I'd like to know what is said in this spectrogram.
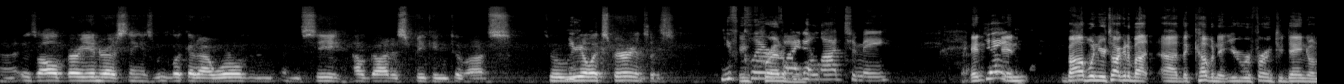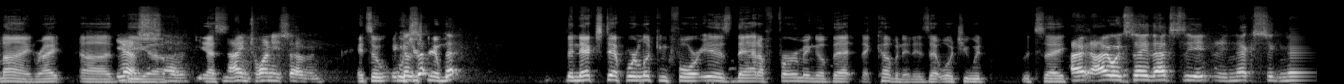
uh, it's all very interesting as we look at our world and, and see how God is speaking to us through you, real experiences. You've Incredible. clarified a lot to me. And, and Bob, when you're talking about uh, the covenant, you're referring to Daniel nine, right? Uh, yes. The, uh, yes. Nine twenty-seven. And so, because that, saying, that, the next step we're looking for is that affirming of that that covenant. Is that what you would would say? I, I would say that's the, the next significant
